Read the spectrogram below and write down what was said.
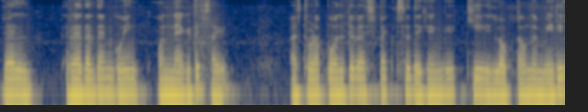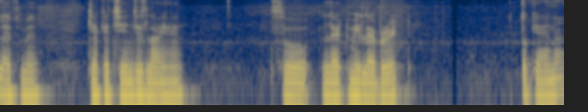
Well rather than going on negative side आज थोड़ा पॉजिटिव एस्पेक्ट से देखेंगे कि लॉकडाउन ने मेरी लाइफ में क्या क्या चेंजेस लाए हैं। सो लेट मी एलेबरेट तो क्या है ना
